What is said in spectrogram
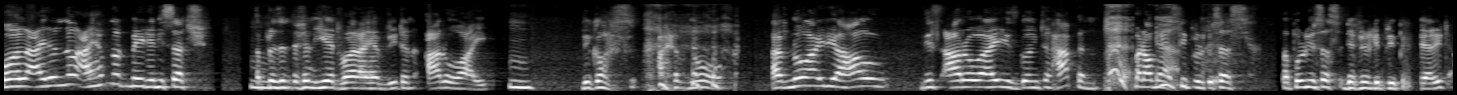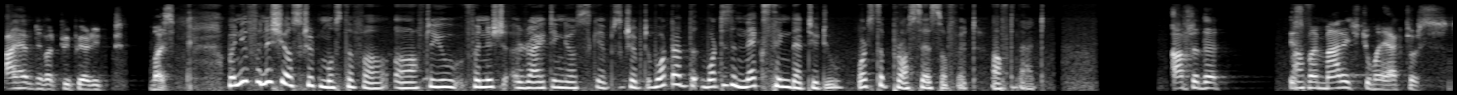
Well, I don't know. I have not made any such a presentation yet where I have written ROI because I have no, I have no idea how this ROI is going to happen. But obviously, producers uh, producers definitely prepare it. I have never prepared it myself. When you finish your script, Mostofa, uh, after you finish writing your script, script, what are the, what is the next thing that you do? What's the process of it after that? After that, it's After- my marriage to my actors.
